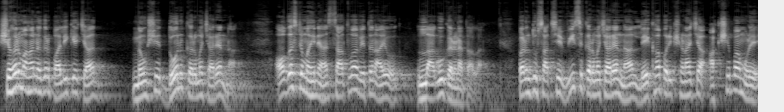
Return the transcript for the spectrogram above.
शहर महानगरपालिकेच्या नऊशे दोन कर्मचाऱ्यांना ऑगस्ट महिन्यात सातवा वेतन आयोग लागू करण्यात आला. परंतु सातशे वीस कर्मचाऱ्यांना लेखापरीक्षणाच्या आक्षेपामुळे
